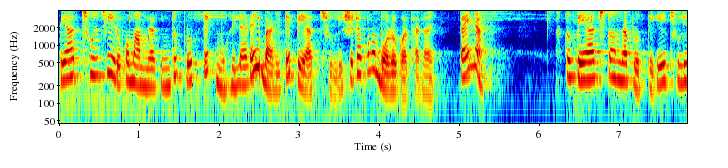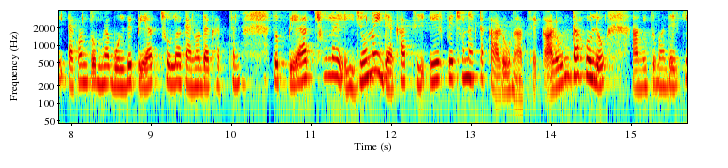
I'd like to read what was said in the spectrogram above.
পেঁয়াজ ছুলছি এরকম আমরা কিন্তু প্রত্যেক মহিলারাই বাড়িতে পেঁয়াজ ছুলি, সেটা কোনো বড় কথা নয়, তাই না? তো পেঁয়াজ তো আমরা প্রত্যেকেই ছুলি। এখন তোমরা বলবে, পেঁয়াজ ছোলা কেন দেখাচ্ছেন? তো পেঁয়াজ ছোলা এই জন্যই দেখাচ্ছি, এর পেছনে একটা কারণ আছে। কারণটা হলো, আমি তোমাদেরকে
